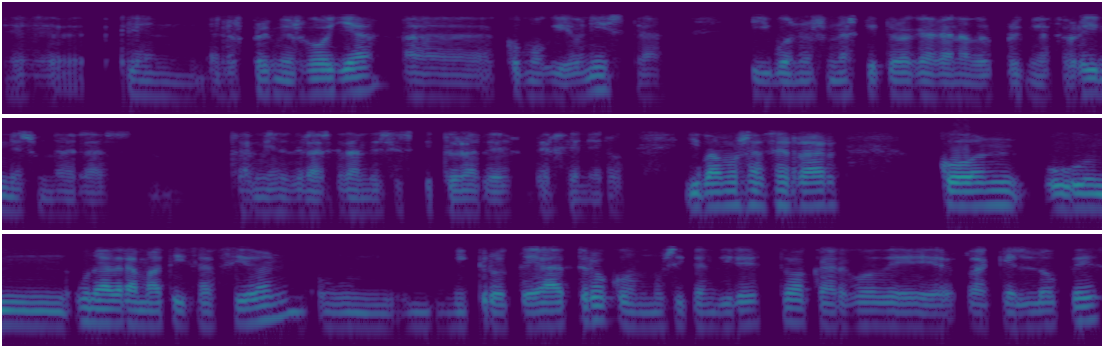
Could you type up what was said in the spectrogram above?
eh, en, los premios Goya ah, como guionista. Y bueno, es una escritora que ha ganado el premio Azorín, es una de las también de las grandes escritoras de género. Y vamos a cerrar con una dramatización, un microteatro con música en directo a cargo de Raquel López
